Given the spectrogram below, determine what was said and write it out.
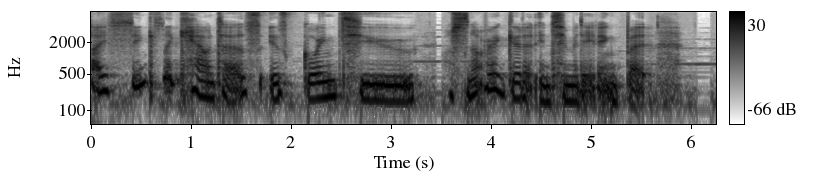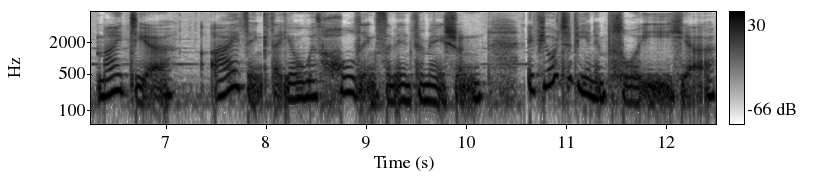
I think the Countess is going to. Well, she's not very good at intimidating, but my dear, I think that you're withholding some information. If you're to be an employee here,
